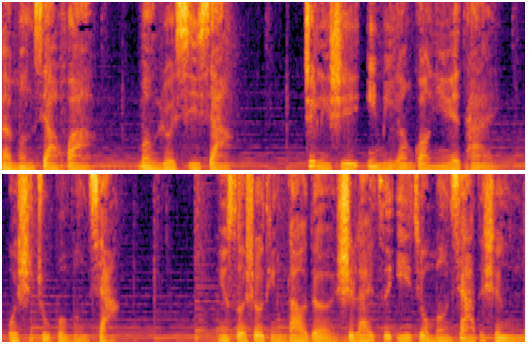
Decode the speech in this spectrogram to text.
凡梦夏花，梦若西夏。这里是一米阳光音乐台，我是主播梦夏。你所收听到的是来自依旧梦夏的声音。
